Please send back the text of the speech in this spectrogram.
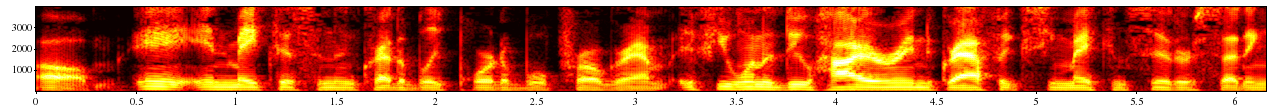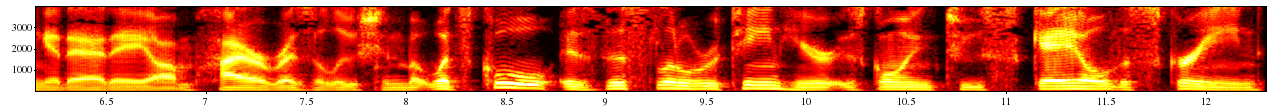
Um, and, and, make this an incredibly portable program. If you want to do higher end graphics, you may consider setting it at a um, higher resolution. But what's cool is this little routine here is going to scale the screen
